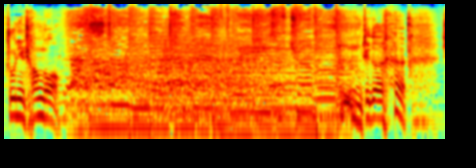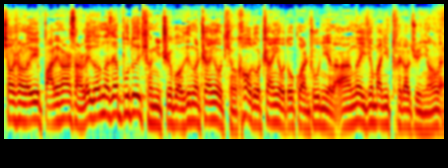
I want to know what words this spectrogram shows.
祝你成功。这个。笑声雷雨八零二三，雷哥，我在部队听你直播，给我战友听，好多战友都关注你了啊！我已经把你推到军营了。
